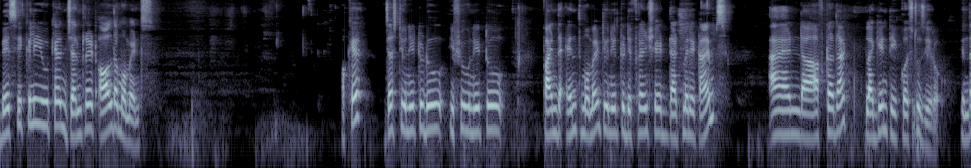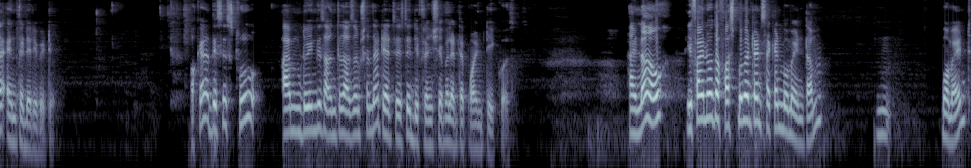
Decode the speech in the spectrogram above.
basically you can generate all the moments okay just you need to do if you need to find the nth moment you need to differentiate that many times and uh, after that plug in t equals to 0 in the nth derivative okay this is true I am doing this under the assumption that it is the differentiable at the point t equals. And now if I know the first moment and second momentum mm, moment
